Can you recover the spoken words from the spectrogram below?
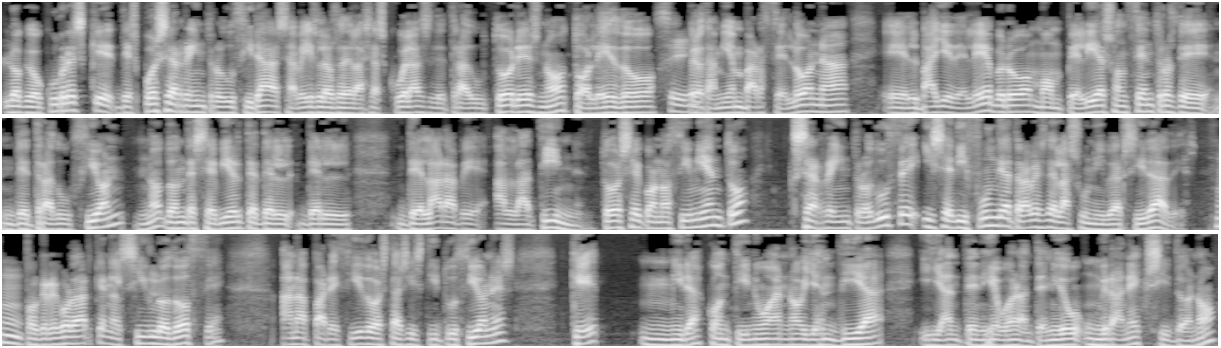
Lo que ocurre es que después se reintroducirá, sabéis, los de las escuelas de traductores, ¿no? Toledo, pero también Barcelona, el Valle del Ebro, Montpellier, son centros de, traducción, ¿no? Donde se vierte del, del árabe al latín todo ese conocimiento se reintroduce y se difunde a través de las universidades. Hmm. Porque recordar que en el siglo XII han aparecido estas instituciones que mira, continúan hoy en día y han tenido, bueno, han tenido un gran éxito, ¿no?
